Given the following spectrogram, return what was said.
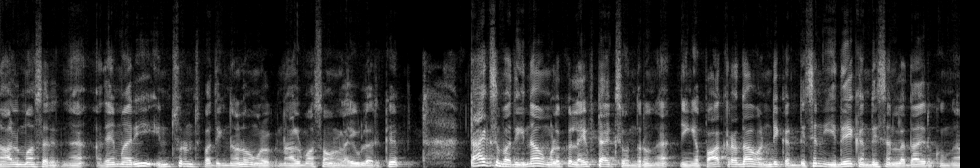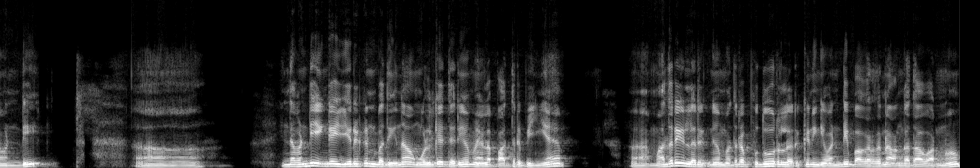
நாலு மாதம் இருக்குங்க. அதே மாதிரி இன்சூரன்ஸ் பார்த்திங்கனாலும் உங்களுக்கு நாலு மாதம் லைவில் இருக்குது டேக்ஸ் பார்த்தீங்கன்னா உங்களுக்கு லைஃப் டேக்ஸ் வந்துடுங்க நீங்கள் பார்க்குறதா வண்டி கண்டிஷன் இதே கண்டிஷனில் தான் இருக்குங்க வண்டி. இந்த வண்டி எங்கே இருக்குன்னு பார்த்தீங்கன்னா உங்களுக்கே தெரியும். மேலே பார்த்துருப்பீங்க மதுரையில் இருக்குங்க. மதுரை புதூரில் இருக்குது நீங்கள் வண்டி பார்க்குறதுனா அங்கே தான் வரணும்.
